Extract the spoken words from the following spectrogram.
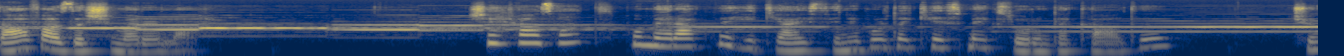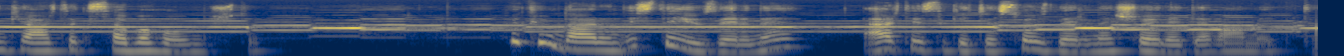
daha fazla şımarırlar. Şehrazat bu meraklı hikayesini burada kesmek zorunda kaldı. Çünkü artık sabah olmuştu. Hükümdarın isteği üzerine ertesi gece sözlerine şöyle devam etti.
